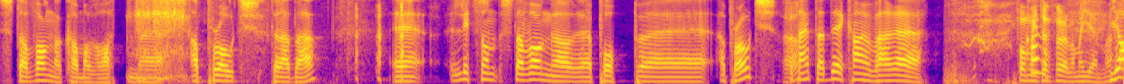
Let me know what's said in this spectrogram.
Stavanger-kameraten-approach til dette. Eh, litt sånn Stavanger-pop-approach. For jeg tenkte at det kan jo være Får meg til å føle meg hjemme. Ja,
